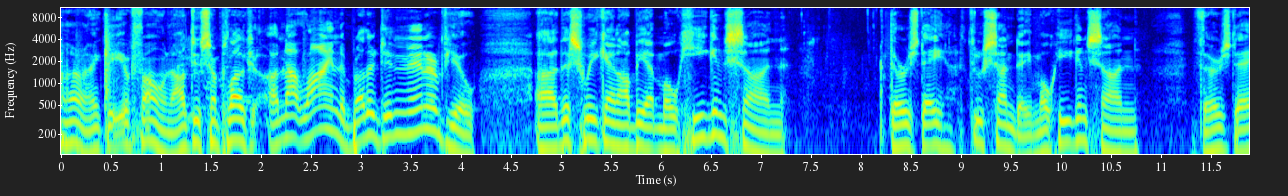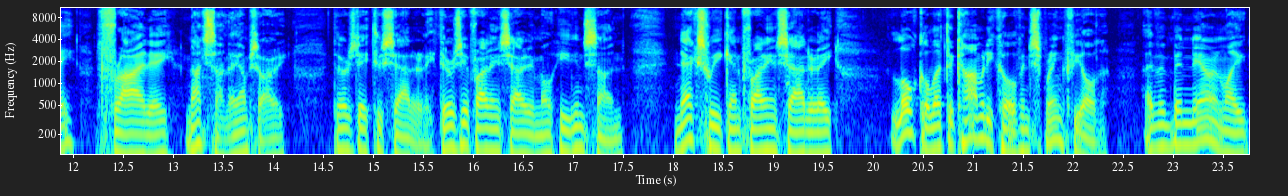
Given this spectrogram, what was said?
All right, get your phone. I'll do some plugs. I'm not lying. The brother did an interview. Uh, this weekend, I'll be at Mohegan Sun Thursday through Sunday. Mohegan Sun Thursday, Friday, not Sunday, I'm sorry. Thursday through Saturday. Thursday, Friday, and Saturday, Mohegan Sun. Next weekend, Friday and Saturday, local at the Comedy Cove in Springfield. I haven't been there in like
